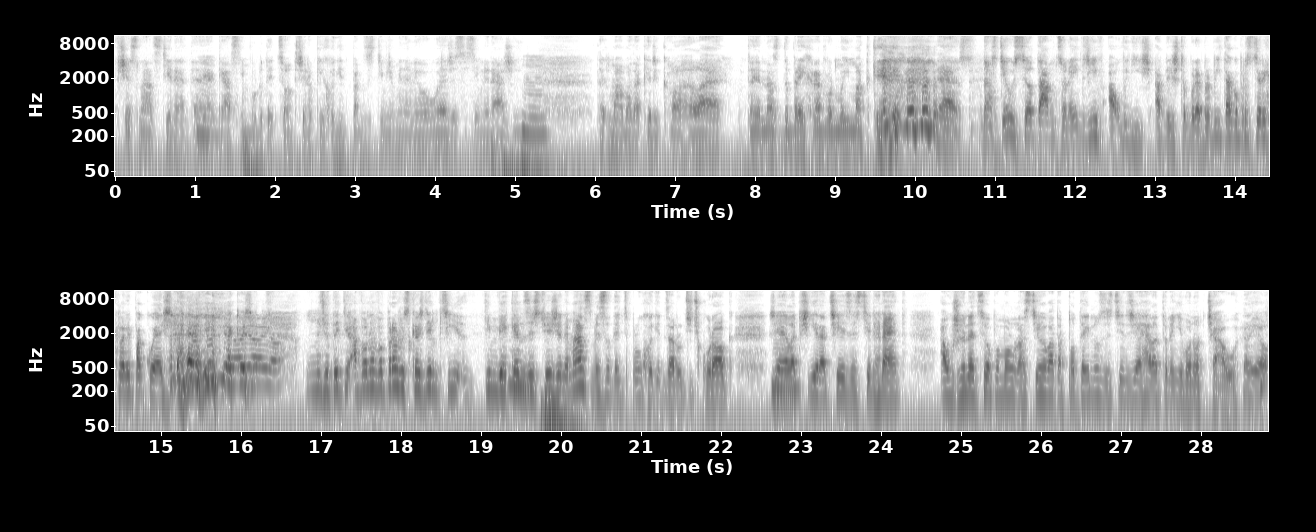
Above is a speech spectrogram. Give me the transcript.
v 16, ne, to je, hmm. jak já s ním budu teď co tři roky chodit, pak zjistím, že mi nevyhovuje, že se s ním nedá žít. Hmm. Tak máma taky říkala, hele, to je jedna z dobrých rad od mojí matky. ne, nastěhuj si ho tam co nejdřív a uvidíš. A když to bude blbý, tak ho prostě rychle vypakuješ. Ne? jako, jo, jo, jo. Že, teď, a ono opravdu s každým pří, tím věkem hmm. zjišťuje, že nemá smysl teď spolu chodit za ručičku rok, že hmm. je lepší radši zjistit hned a už hned se ho pomalu nastěhovat a po týdnu zjistit, že hele, to není ono, čau, jo,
